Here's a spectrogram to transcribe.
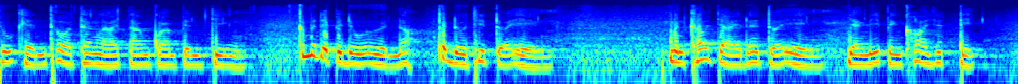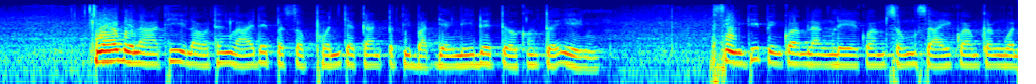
ทุกข์เห็นโทษทั้งหลายตามความเป็นจริง ก็ไม่ได้ไปดูอื่นเนาะก็ดูที่ตัวเอง มันเข้าใจด้วยตัวเอง อย่างนี้เป็นข้อยุติ แล้วเวลาที่เราทั้งหลายได้ประสบผลจากการปฏิบัติอย่างนี้ด้วยตัวของตัวเอง สิ่งที่เป็นความลังเลความสงสัยความกังวล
